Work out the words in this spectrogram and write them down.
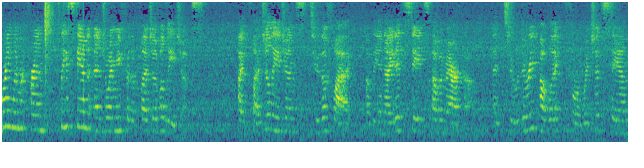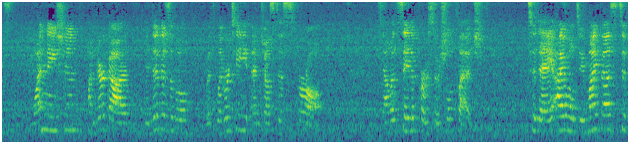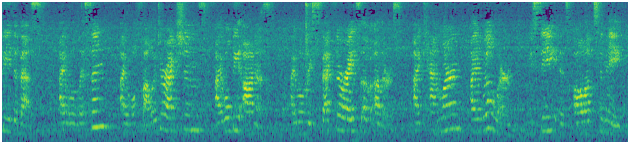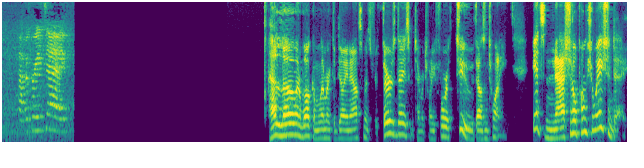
morning, Limerick friends. Please stand and join me for the Pledge of Allegiance. I pledge allegiance to the flag of the United States of America and to the republic for which it stands, one nation, under God, indivisible, with liberty and justice for all. Now let's say the pro-social pledge. Today I will do my best to be the best. I will listen, I will follow directions, I will be honest, I will respect the rights of others. I can learn, I will learn. You see, it's all up to me. Have a great day. Hello and welcome, Limerick, to Daily Announcements for Thursday, September 24th, 2020. It's National Punctuation Day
